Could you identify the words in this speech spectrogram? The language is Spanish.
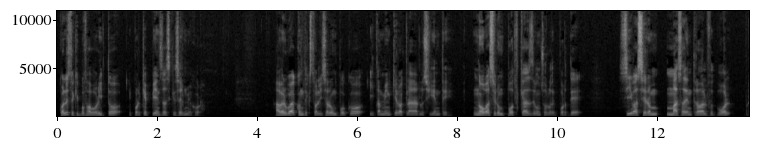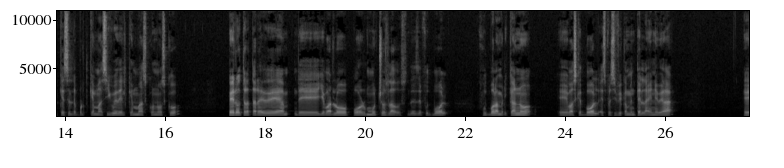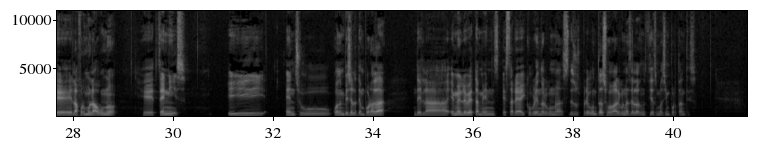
¿cuál es tu equipo favorito y por qué piensas que es el mejor? A ver, voy a contextualizar un poco y también quiero aclarar lo siguiente. No va a ser un podcast de un solo deporte, sí va a ser más adentrado al fútbol, porque es el deporte que más sigo y del que más conozco, pero trataré de, llevarlo por muchos lados, desde fútbol, fútbol americano, eh, básquetbol, específicamente la NBA, eh, la Fórmula 1, eh, tenis y en su cuando empiece la temporada de la MLB también estaré ahí cubriendo algunas de sus preguntas o algunas de las noticias más importantes.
